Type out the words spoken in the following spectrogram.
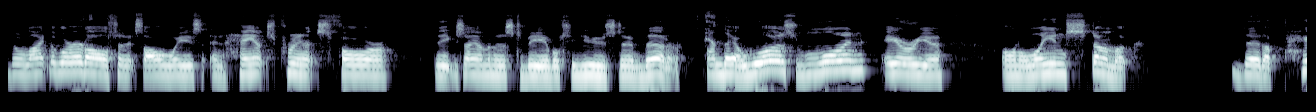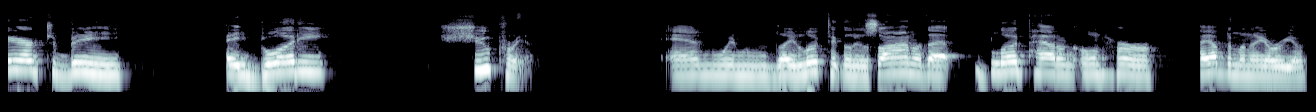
Don't like the word alter. It's always enhanced prints for the examiners to be able to use them better. And there was one area on Elaine's stomach that appeared to be a bloody shoe print. And when they looked at the design of that blood pattern on her abdomen area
